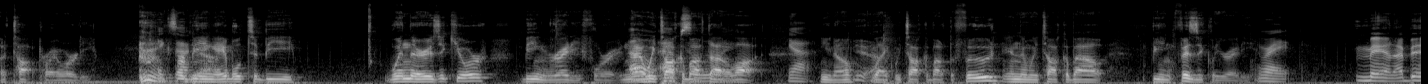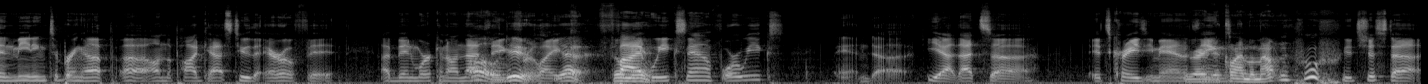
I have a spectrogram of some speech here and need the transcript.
a top priority for being able to be, when there is a cure, being ready for it. Now Oh, we talk about that a lot. yeah. You know, Yeah. like we talk about the food, and then we talk about being physically ready. Right. Man, I've been meaning to bring up uh, on the podcast too the Arrow Airofit. I've been working on that Oh, thing dude, for like yeah, five weeks now, four weeks, and uh, yeah, that's uh, It's crazy, man. The You ready to climb a mountain? whew, it's just uh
